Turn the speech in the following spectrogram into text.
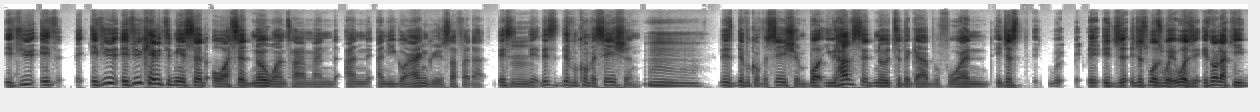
if you, if if you, if you came to me and said, oh, I said no one time, and and and you got angry and stuff like that, this Mm. is this is a different conversation. Mm. This is a different conversation. But you have said no to the guy before, and it just, it, it, just, it just was what it was. It's not like he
